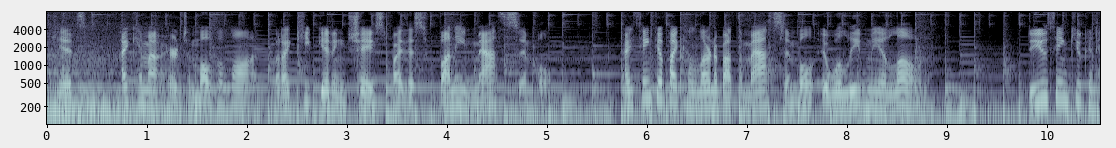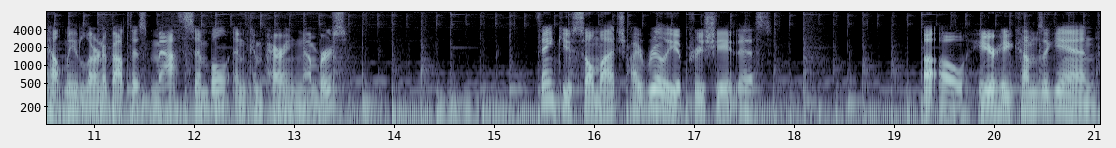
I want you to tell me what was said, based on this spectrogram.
kids! I came out here to mow the lawn, but I keep getting chased by this funny math symbol. I think if I can learn about the math symbol, it will leave me alone. Do you think you can help me learn about this math symbol and comparing numbers? Thank you so much, I really appreciate this. Uh-oh, here he comes again.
